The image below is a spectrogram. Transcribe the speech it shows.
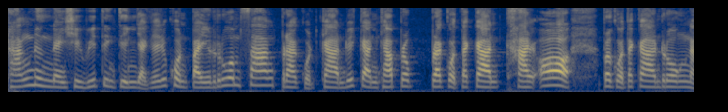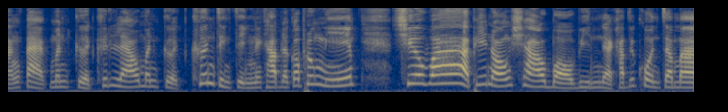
ครั้งหนึ่งในชีวิตจริงๆ อยากให้ทุกคนไปร่วมสร้างปรากฏการณ์ด้วยกันครับปรปรากฏการณ์คายอ้อ ปรากฏการณ์โรงหนังแตกมันเกิดขึ้นแล้วมันเกิดขึ้นจริง ๆนะครับ แล้วก็พรุ่งนี้เชื่อว่าพี่น้องชาวบ่อวินเนี่ยครับทุกคนจะมา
